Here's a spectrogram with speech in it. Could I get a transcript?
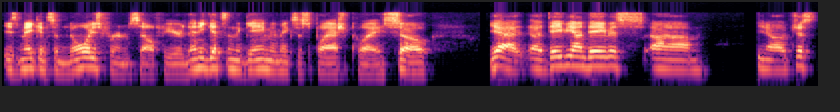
is making some noise for himself here. Then he gets in the game and makes a splash play. So, yeah, uh, Davion Davis, um, you know, just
